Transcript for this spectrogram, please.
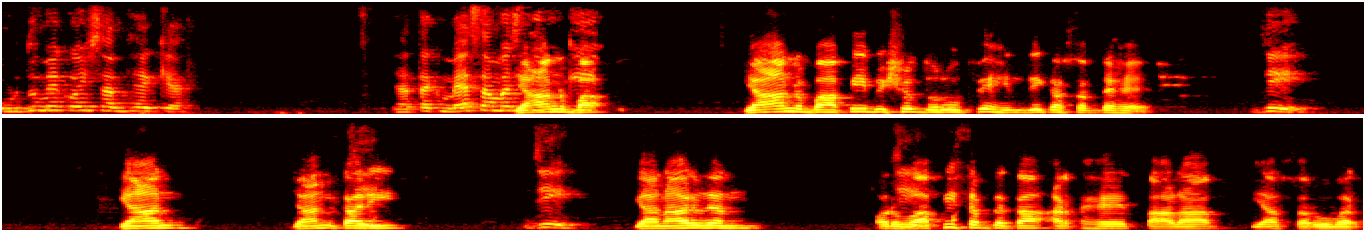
उर्दू में कोई शब्द है क्या? जहाँ तक मैं समझ ज्ञान ज्ञान वापी विशुद्ध रूप से हिंदी का शब्द है। जी। ज्ञान जानकारी जी। ज्ञानार्जन और वापी शब्द का अर्थ है तालाब या सरोवर।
